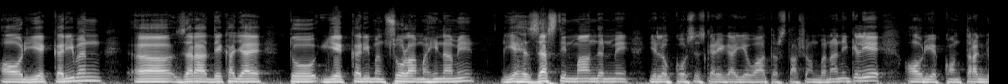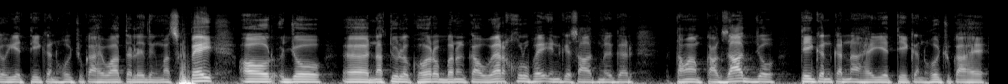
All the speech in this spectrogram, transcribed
और ये करीबन ज़रा देखा जाए तो ये करीबन 16 महीना में यह है जस्तिन मानदन में ये लोग कोशिश करेगा ये वाटर स्टेशन बनाने के लिए और ये कॉन्ट्रैक्ट जो ये तीकन हो चुका है वाटर लेदिंग मस्कपे और जो नतुल घोर बन का वेरखरूफ है इनके साथ मिलकर तमाम कागजात जो तेकन करना है ये तेकन हो चुका है।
